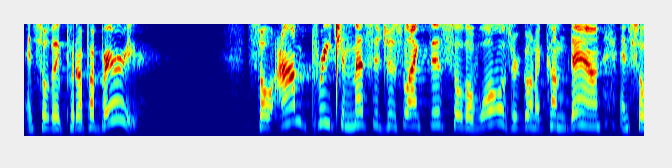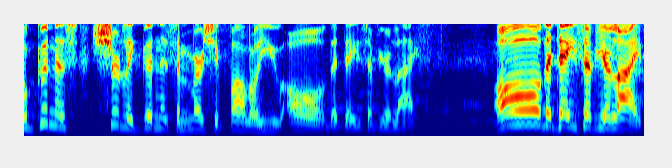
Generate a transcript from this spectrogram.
And so they put up a barrier. So I'm preaching messages like this so the walls are going to come down. And so goodness, surely goodness and mercy follow you all the days of your life. All the days of your life.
